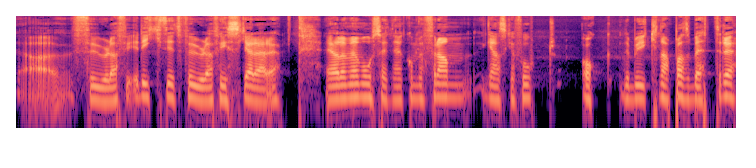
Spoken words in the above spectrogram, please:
ja, fula, riktigt fula fiskar är det. Ja, de här motsättningarna kommer fram ganska fort och det blir knappast bättre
